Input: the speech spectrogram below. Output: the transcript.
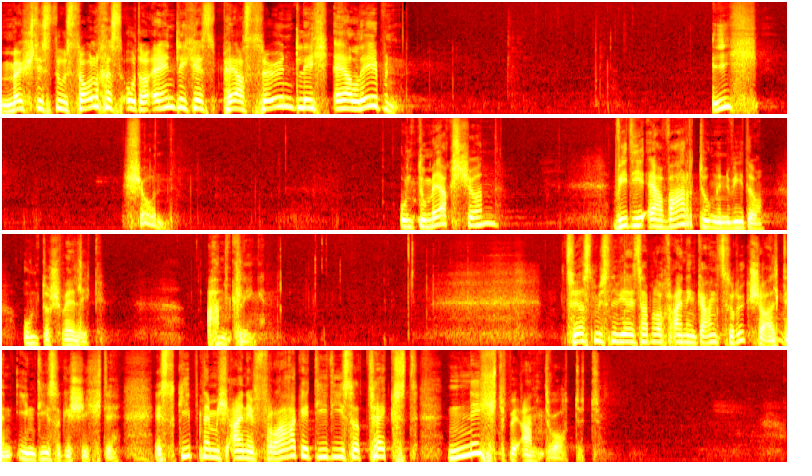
Möchtest du solches oder ähnliches persönlich erleben? Ich schon. Und du merkst schon, wie die Erwartungen wieder unterschwellig anklingen. Zuerst müssen wir jetzt aber noch einen Gang zurückschalten in dieser Geschichte. Es gibt nämlich eine Frage, die dieser Text nicht beantwortet.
